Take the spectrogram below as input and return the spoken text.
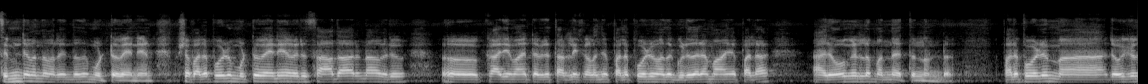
സിംറ്റം എന്ന് പറയുന്നത് മുട്ടുവേദനയാണ് പക്ഷെ പലപ്പോഴും മുട്ടുവേദനയെ ഒരു സാധാരണ ഒരു കാര്യമായിട്ട് അവർ തള്ളിക്കളഞ്ഞ് പലപ്പോഴും അത് ഗുരുതരമായ പല രോഗങ്ങളിലും വന്ന് എത്തുന്നുണ്ട്. പലപ്പോഴും രോഗികൾ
